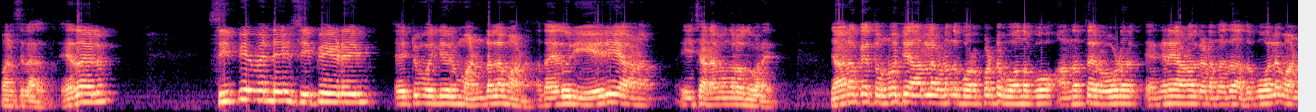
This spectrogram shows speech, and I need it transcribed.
മനസ്സിലാകുന്നത്. ഏതായാലും സി പി എമ്മിന്റെയും സി പി ഐയുടെയും ഏറ്റവും വലിയൊരു മണ്ഡലമാണ്. അതായത് ഒരു ഏരിയയാണ് ഈ ചടമംഗലം എന്ന് പറയുന്നത്. ഞാനൊക്കെ തൊണ്ണൂറ്റിയാറിൽ അവിടെ നിന്ന് പുറപ്പെട്ട് പോന്നപ്പോൾ അന്നത്തെ റോഡ് എങ്ങനെയാണോ കിടന്നത് അതുപോലെ മൺ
